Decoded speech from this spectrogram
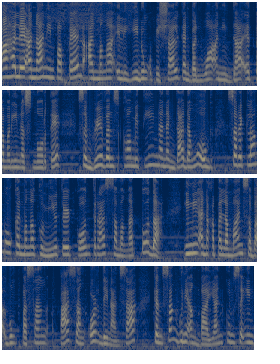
Hahalean na nin papel ang mga elihidong opisyal kan Banwaan ni Daet Camarines Norte sa grievance committee na nagdadangog sa reklamo kan mga commuter kontra sa mga toda. Ini ang nakapalaman sa bagong pasang pasang ordinansa kan sangguniang bayan kung sa in,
